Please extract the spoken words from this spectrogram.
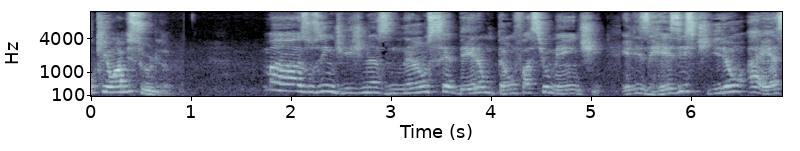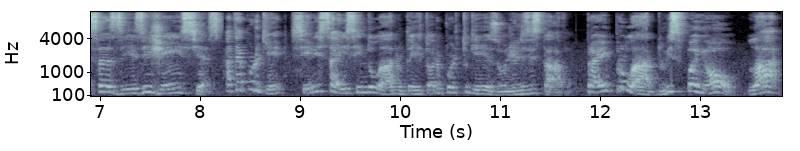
O que é um absurdo. Mas os indígenas não cederam tão facilmente. Eles resistiram a essas exigências. Até porque, se eles saíssem do lado do território português, onde eles estavam, para ir para o lado espanhol, lá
